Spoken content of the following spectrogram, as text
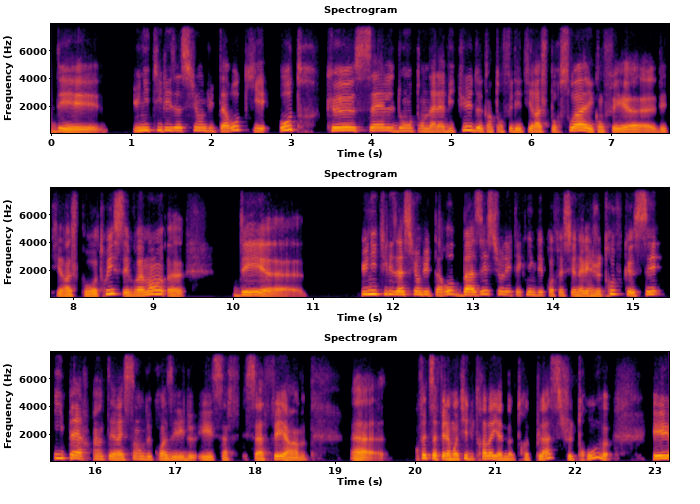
des, une utilisation du tarot qui est autre que celle dont on a l'habitude quand on fait des tirages pour soi et qu'on fait euh, des tirages pour autrui. C'est vraiment euh, des, euh, une utilisation du tarot basée sur les techniques des professionnels. Et je trouve que c'est hyper intéressant de croiser les deux. Et ça, ça fait un... en fait, ça fait la moitié du travail à notre place, je trouve. Et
